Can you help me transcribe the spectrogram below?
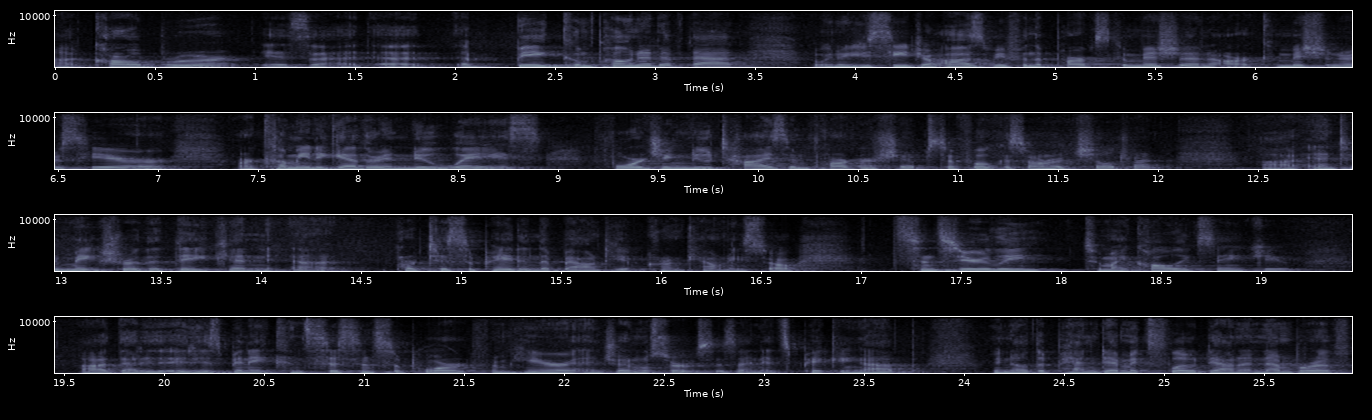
Uh, Carl Brewer is a, a, a, big component of that. Know you see Joe Osby from the Parks Commission. Our commissioners here are, are coming together in new ways, forging new ties and partnerships to focus on our children uh, and to make sure that they can uh, participate in the bounty of Kern County. So sincerely to my colleagues, thank you. Uh, that it has been a consistent support from here and General Services, and it's picking up. We know the pandemic slowed down a number of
